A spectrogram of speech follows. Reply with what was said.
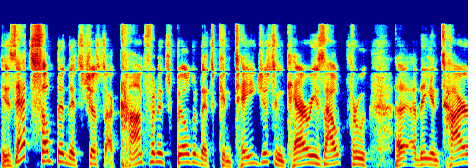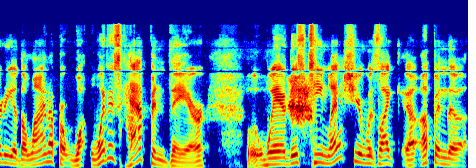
is that something that's just a confidence builder that's contagious and carries out through uh, the entirety of the lineup? Or what what has happened there where this team last year was like uh, up in the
